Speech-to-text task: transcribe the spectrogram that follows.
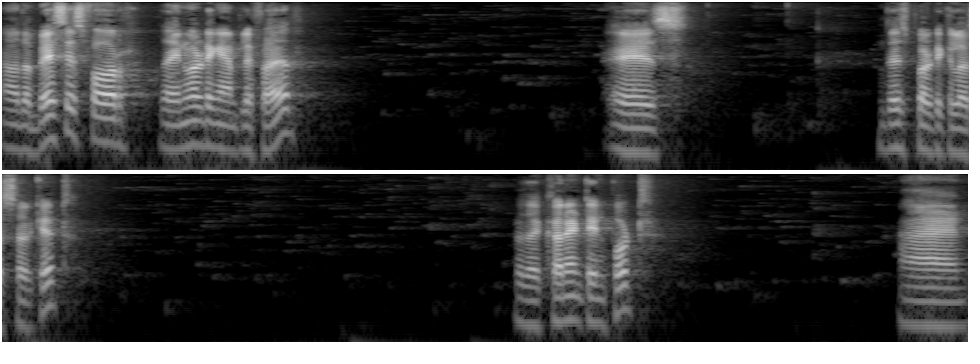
Now, the basis for the inverting amplifier is this particular circuit with a current input and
